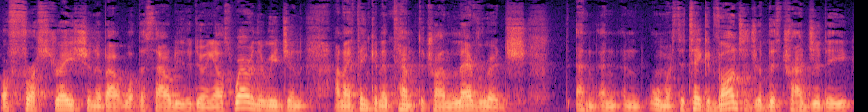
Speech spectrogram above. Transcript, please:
of frustration about what the Saudis are doing elsewhere in the region, and I think an attempt to try and leverage and, and, and almost to take advantage of this tragedy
